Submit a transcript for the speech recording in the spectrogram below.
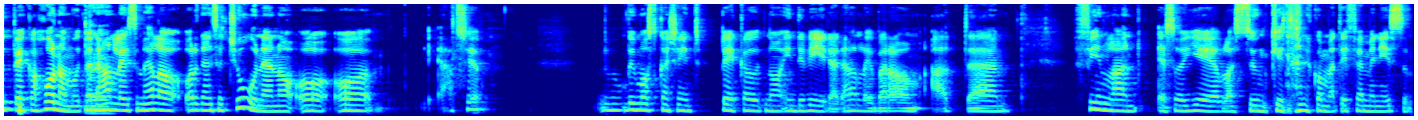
utpeka honom utan Nej. det handlar liksom om hela organisationen och, och, och alltså jag, vi måste kanske inte peka ut några individer. Det handlar ju bara om att eh, Finland är så jävla sunkigt när det kommer till feminism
